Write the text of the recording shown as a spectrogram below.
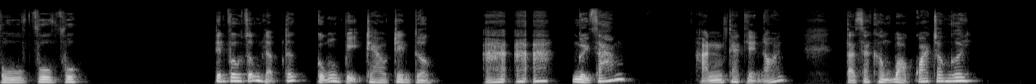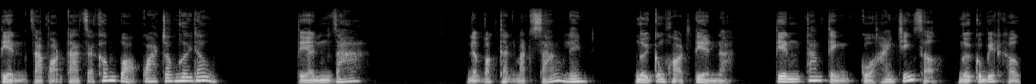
Vù vù vù. Tiên Vô Dũng lập tức cũng bị treo trên tường. A a a, người dám? Hắn thét lên nói, ta sẽ không bỏ qua cho ngươi. Tiền gia bọn ta sẽ không bỏ qua cho ngươi đâu. Tiền gia. Lâm Bắc Thần mặt sáng lên, người cũng họ tiền à? Tiền tam tỉnh của hành chính sở, người có biết không?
